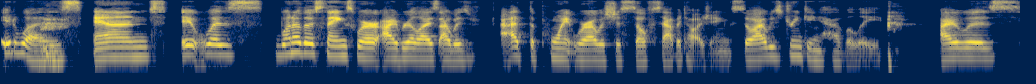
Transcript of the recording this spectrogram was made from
It was, and it was one of those things where I realized I was at the point where I was just self sabotaging. So I was drinking heavily. I was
